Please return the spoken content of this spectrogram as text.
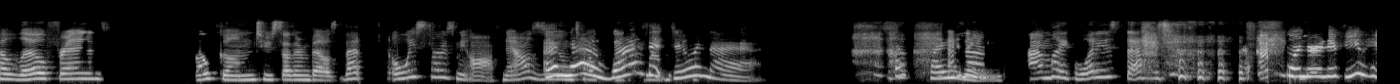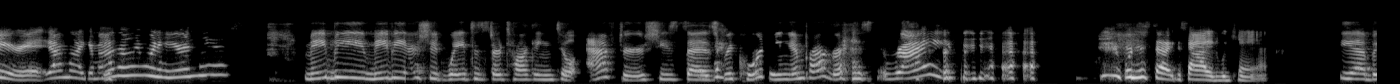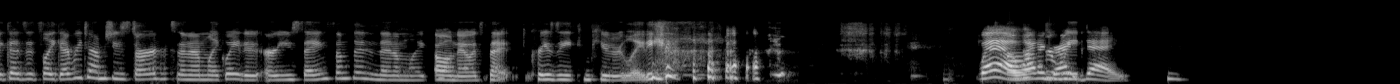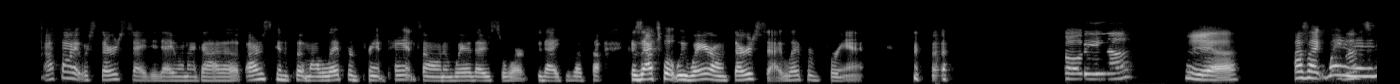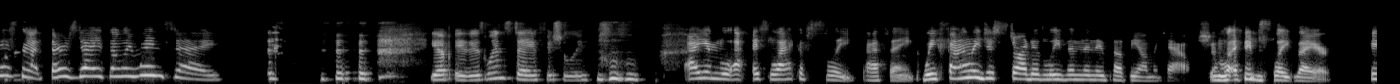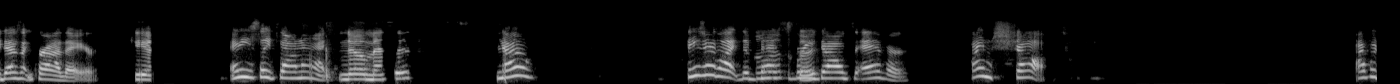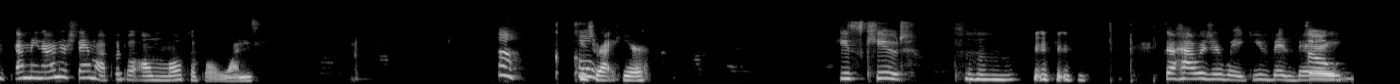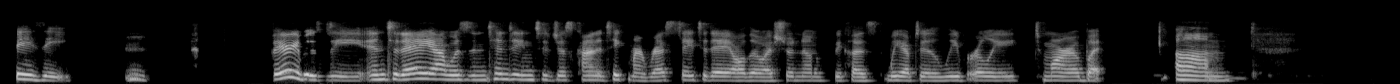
Hello, friends. Welcome to Southern Bells. That always throws me off. Now Zoom. I know. Why is it doing that? So crazy. I'm, I'm like, what is that? I'm wondering if you hear it. I'm like, am I the only one hearing this? maybe, maybe I should wait to start talking till after she says recording in progress. Right? We're just so excited we can't. Yeah, because it's like every time she starts, and I'm like, wait, are you saying something? And then I'm like, oh no, it's that crazy computer lady. Well, So what a great we- day. I thought it was Thursday today when I got up. I was going to put my leopard print pants on and wear those to work today because I thought because that's what we wear on Thursday, leopard print. oh yeah. Yeah. I was like, wait a That's minute, it's not Thursday, it's only Wednesday. yep, it is Wednesday officially. I am. La- it's lack of sleep. I think we finally just started leaving the new puppy on the couch and letting him sleep there. He doesn't cry there. Yeah. and he sleeps all night. no message. No, these are like the Oh, best breed dogs ever. I'm shocked. I would. I mean, I understand why people own multiple ones. Oh, cool. He's right here. He's cute. so so, how was your week? You've been very busy. very busy. And today I was intending to just kind of take my rest day today, although I shouldn't have because we have to leave early tomorrow. But um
